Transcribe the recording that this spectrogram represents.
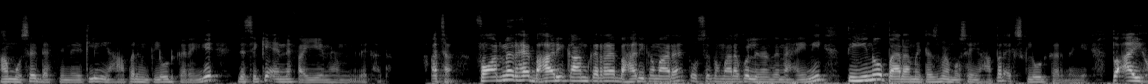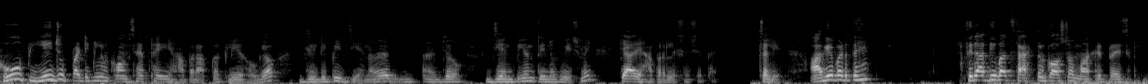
हम उसे डेफिनेटली यहाँ पर इंक्लूड करेंगे, जैसे कि एन में हमने देखा था। अच्छा फॉरनर है, बाहर काम कर रहा है, बाहर कमा रहा है तो उससे तो हमारा कोई लेना देना है ही नहीं। तीनों पैरामीटर्स में हम उसे यहाँ पर एक्सक्लूड कर देंगे। तो आई होप ये जो पर्टिकुलर कॉन्सेप्ट है, यहाँ पर आपका क्लियर हो गया। जीडीपी जीएन जो जीएनपी उन तीनों के बीच में क्या यहाँ पर रिलेशनशिप है? चलिए, आगे बढ़ते हैं। फिर आती बात फैक्टर कॉस्ट और मार्केट प्राइस की।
